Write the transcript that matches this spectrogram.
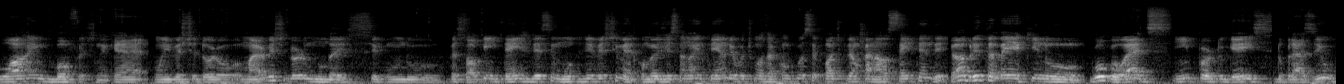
Warren Buffett, né, que é um investidor, o maior investidor do mundo aí, segundo o pessoal que entende desse mundo de investimento. Como eu disse, eu não entendo e eu vou te mostrar como você pode criar um canal sem entender. Eu abri também aqui no Google Ads, em português do Brasil,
